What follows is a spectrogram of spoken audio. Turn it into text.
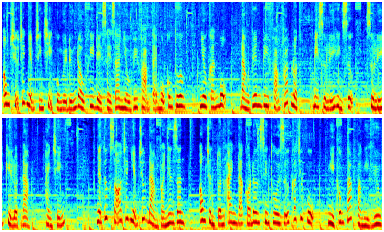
ông chịu trách nhiệm chính trị của người đứng đầu khi để xảy ra nhiều vi phạm tại Bộ Công Thương, nhiều cán bộ, đảng viên vi phạm pháp luật, bị xử lý hình sự, xử lý kỷ luật đảng, hành chính. Nhận thức rõ trách nhiệm trước Đảng và nhân dân, ông Trần Tuấn Anh đã có đơn xin thôi giữ các chức vụ, nghỉ công tác và nghỉ hưu.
